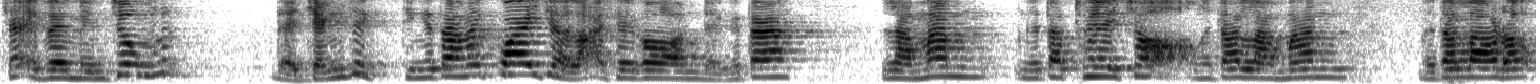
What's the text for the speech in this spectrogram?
chạy về miền Trung đó, để tránh dịch thì người ta mới quay trở lại Sài Gòn để người ta làm ăn người ta thuê trọ người ta làm ăn người ta lao động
